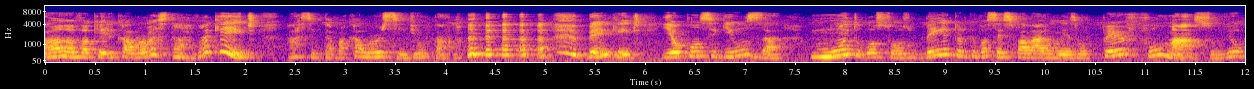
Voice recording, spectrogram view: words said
Tava aquele calor, mas tava quente. Ah, sim, tava calor sim, viu? Tava. bem quente. E eu consegui usar. Muito gostoso. Bem aquilo que vocês falaram mesmo. Perfumaço, viu?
